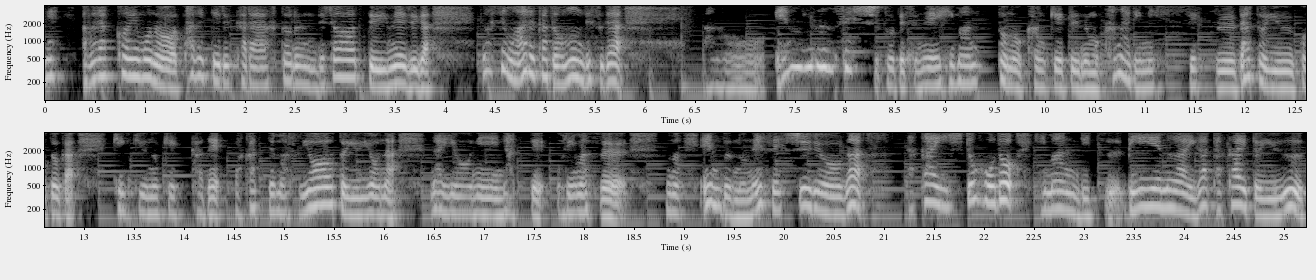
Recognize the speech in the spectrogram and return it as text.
ね、脂っこいものを食べてるから太るんでしょっていうイメージがどうしてもあるかと思うんですが、あの、塩分摂取とですね、肥満との関係というのもかなり密接だということが研究の結果で分かってますよというような内容になっております。この塩分のね、摂取量が高い人ほど肥満率 BMI が高いという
